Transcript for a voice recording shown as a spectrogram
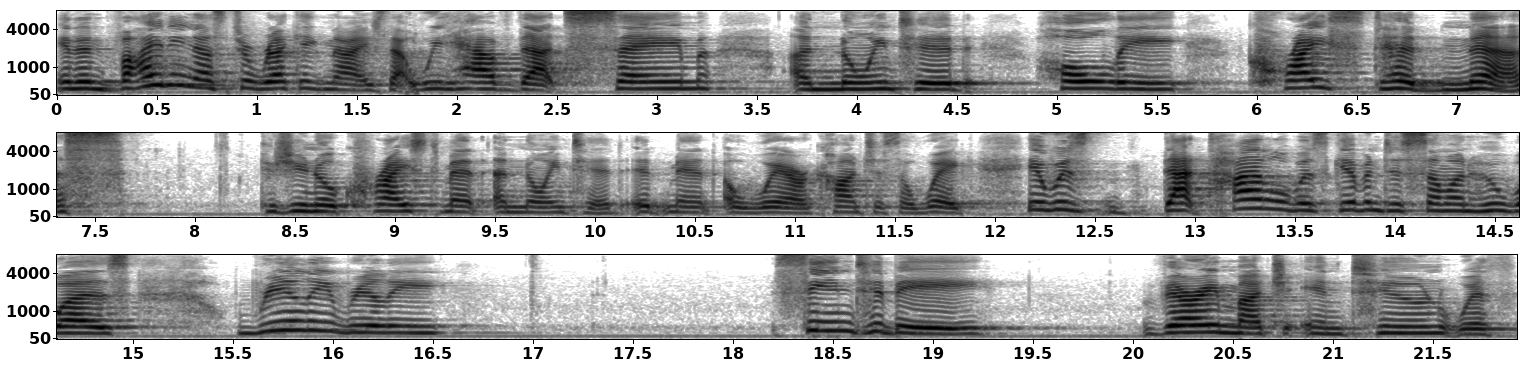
in inviting us to recognize that we have that same anointed, holy Christedness, because you know Christ meant anointed, it meant aware, conscious, awake. It was that title was given to someone who was really, really seen to be very much in tune with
